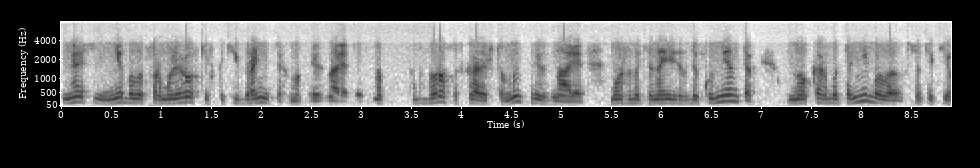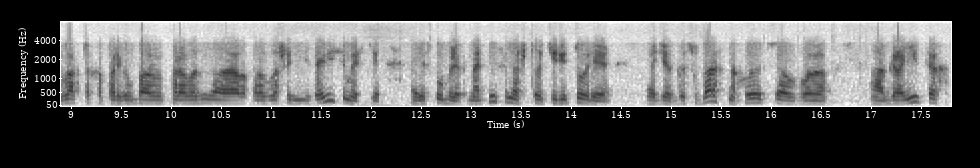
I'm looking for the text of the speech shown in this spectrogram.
знаете, не было формулировки, в каких границах мы признали. То есть мы просто сказали, что мы признали. Может быть, она есть в документах, но как бы то ни было, все-таки в актах о провозглашении независимости республик написано, что территория этих государств находится в границах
